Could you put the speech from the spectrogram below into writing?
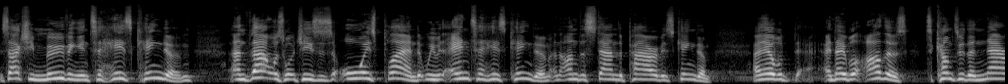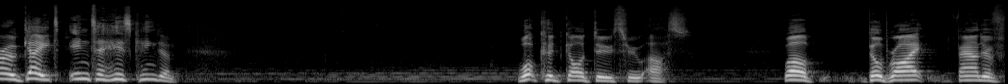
It's actually moving into his kingdom. And that was what Jesus always planned that we would enter his kingdom and understand the power of his kingdom and enable, enable others to come through the narrow gate into his kingdom. What could God do through us? Well, Bill Bright, founder of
